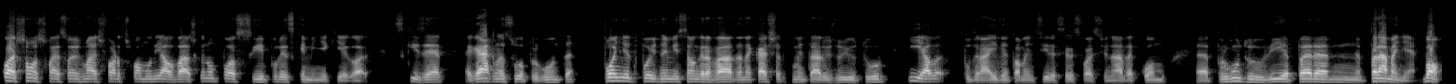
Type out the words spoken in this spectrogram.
quais são as seleções mais fortes para o Mundial Vasco. Eu não posso seguir por esse caminho aqui agora. Se quiser, agarre na sua pergunta, ponha depois na emissão gravada na caixa de comentários do YouTube e ela poderá eventualmente vir a ser selecionada como a pergunta do dia para, para amanhã. Bom,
